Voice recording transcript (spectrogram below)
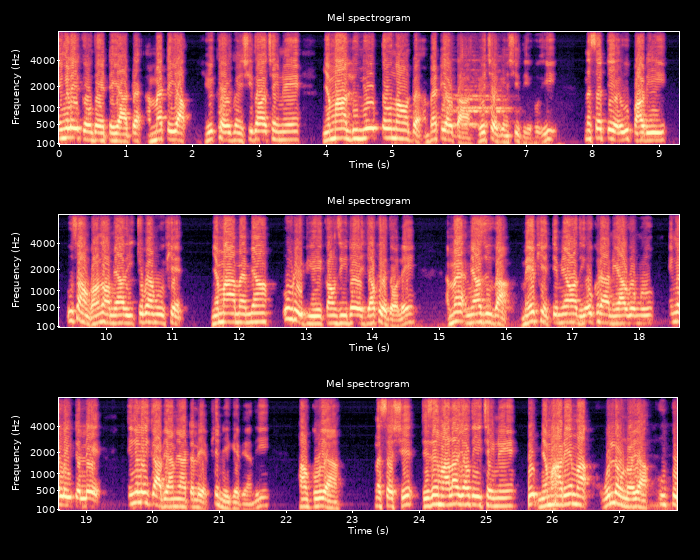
အင်္ဂလိပ်ကုန်သည်100အတွက်အမတ်တစ်ယောက်ရွေးချယ်ခွင့်ရှိသောအချိန်တွင် မြန်မာလူမျိုး3000အတွက်အမတ်တစ်ယောက်သာရွေးချယ်ခွင့်ရှိသည်ဟု၏21ဦးပါတီဥဆောင်ခေါင်းဆောင်များသည့်ကြိုးပမ်းမှုဖြင့်မြန်မာအမတ်များဥပဒေပြုရေးကောင်စီထဲရောက်ခဲ့တော်လေအမတ်အများစုကမဲဖြင့်တင်မြှောက်သည့်ဥက္ကဋ္ဌနေရာကိုမူအင်္ဂလိပ်တစ်လက်အင်္ဂလိပ်ကဗျားများတစ်လက်ဖြစ်နေခဲ့ပြန်သည်1928ဒီဇင်ဘာလရောက်သည့်အချိန်တွင်မြန်မာထဲမှဝစ်လုံတော်ရဥပု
